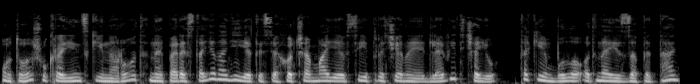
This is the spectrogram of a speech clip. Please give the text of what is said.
Отож, український народ не перестає надіятися, хоча має всі причини для відчаю. Таким було одне із запитань,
